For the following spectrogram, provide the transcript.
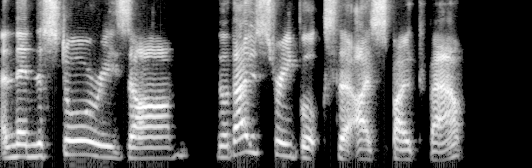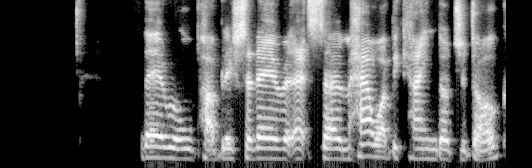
and then the stories are well, those three books that I spoke about. They're all published. So there, that's um, how I became Dodger Dog,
